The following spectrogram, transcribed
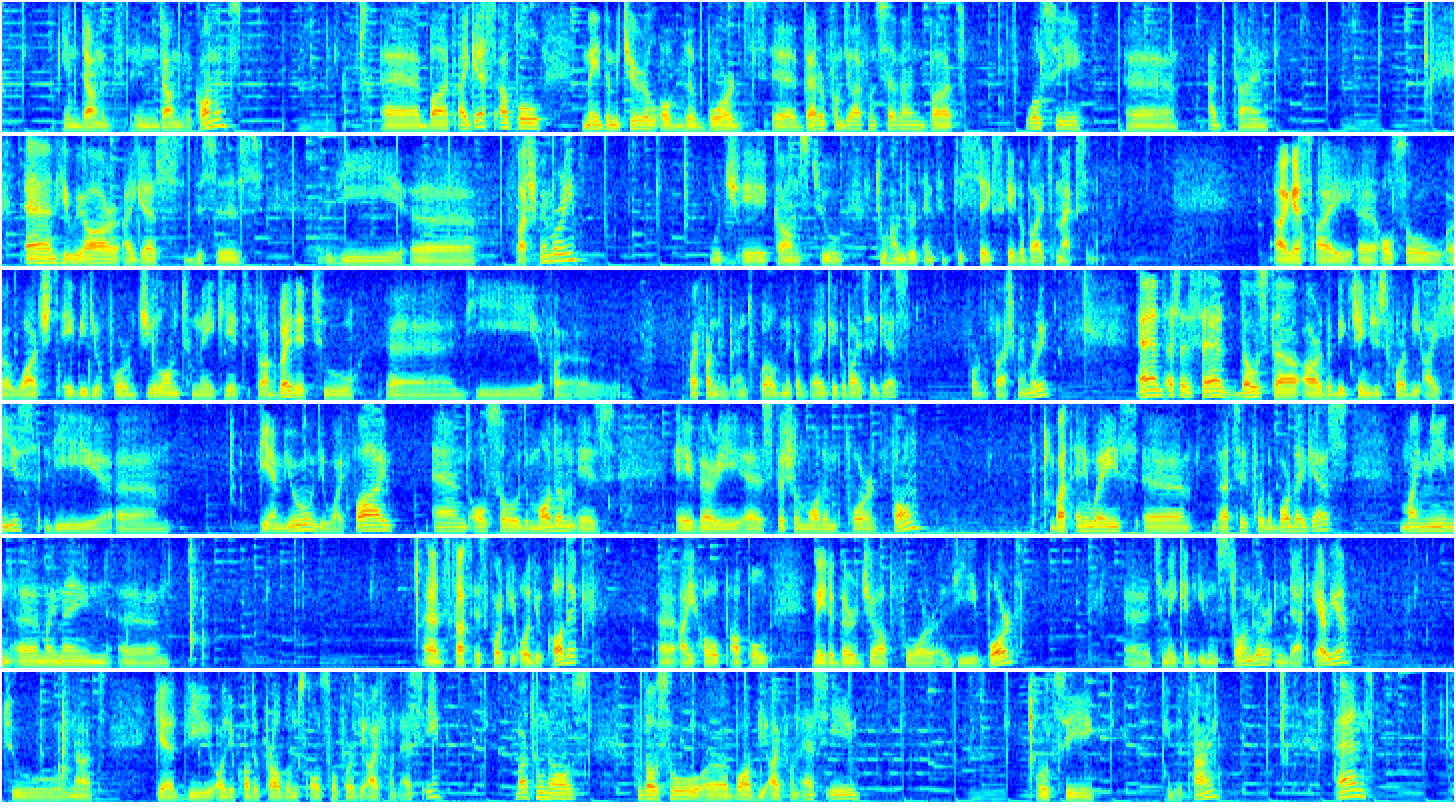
in down in down in the comments. But I guess Apple made the material of the board uh, better from the iPhone 7, but we'll see uh, at the time. And here we are. I guess this is the uh, flash memory, which it comes to 256 gigabytes maximum. I guess I uh, also uh, watched a video for Gilon to make it to upgrade it to uh, the 512 gigabytes, I guess, for the flash memory. And as I said, those are the big changes for the ICs, the um, PMU, the Wi-Fi, and also the modem is a very uh, special modem for the phone. But anyways, uh, that's it for the board, I guess my main uh, my main um, uh, discuss is for the audio codec. Uh, I hope Apple made a better job for the board uh, to make it even stronger in that area to not get the audio codec problems also for the iPhone SE. But who knows? For those who uh, bought the iPhone SE, we'll see in the time. And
